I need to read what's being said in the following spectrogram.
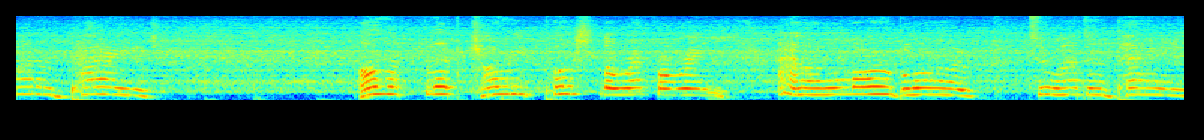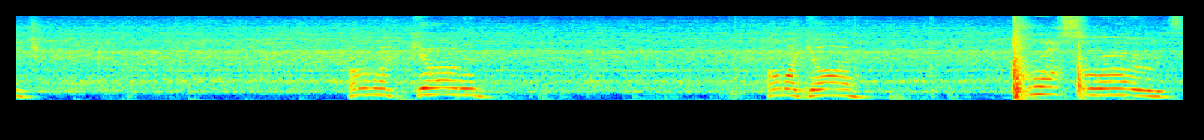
Adam Page. On the flip, Cody pushed the referee and a low blow to Adam Page. Oh my god. Oh my god. Crossroads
